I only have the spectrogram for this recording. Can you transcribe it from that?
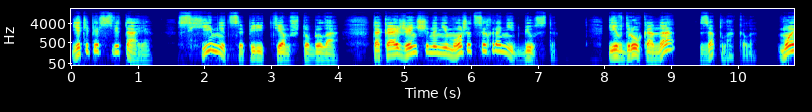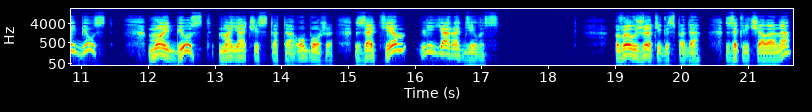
Я теперь святая, схимница перед тем, что была. Такая женщина не может сохранить бюста. И вдруг она заплакала. Мой бюст, мой бюст, моя чистота, о Боже, затем ли я родилась? — Вы лжете, господа! — закричала она,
